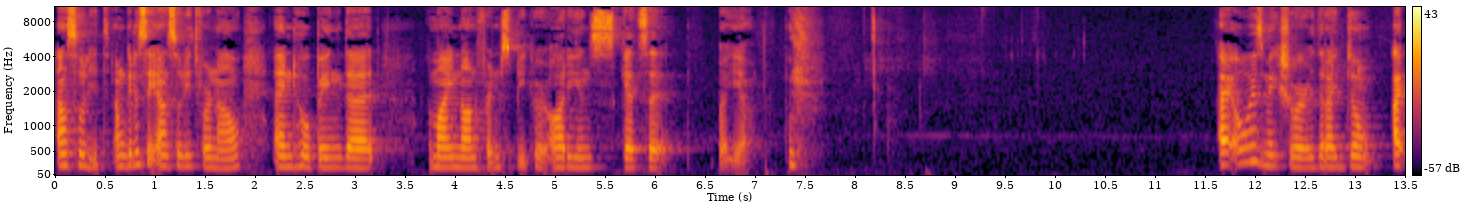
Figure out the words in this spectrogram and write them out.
Insolite. I'm gonna say insolite for now and hoping that my non French speaker audience gets it. But yeah. I always make sure that I don't, I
